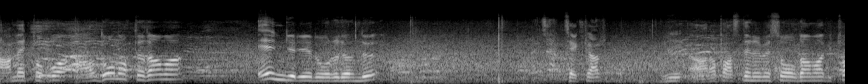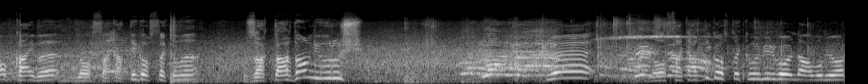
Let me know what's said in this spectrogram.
Ahmet topu aldı o noktada ama en geriye doğru döndü. Tekrar bir ara pas denemesi oldu ama bir top kaybı. Los Sakatlikos takımı uzaklardan bir vuruş. Ve Sakatlikos takımı bir gol daha buluyor.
